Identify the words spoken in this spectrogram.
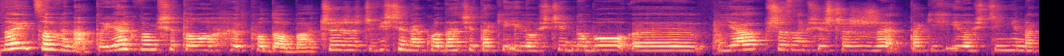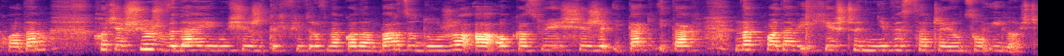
No i co Wy na to? Jak Wam się to podoba? Czy rzeczywiście nakładacie takie ilości? No bo y, ja przyznam się szczerze, że takich ilości nie nakładam, chociaż już wydaje mi się, że tych filtrów nakładam bardzo dużo, a okazuje się, że i tak, i tak nakładam ich jeszcze niewystarczającą ilość.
